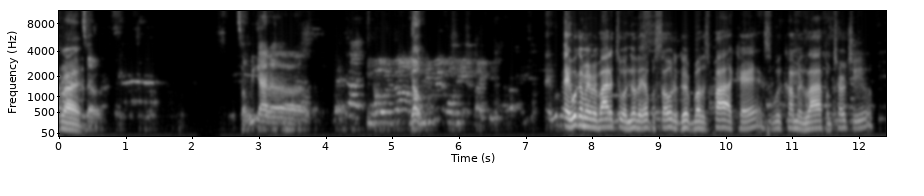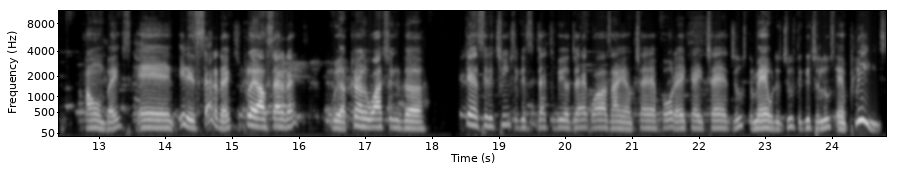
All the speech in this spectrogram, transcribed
right. So, so we got uh go. Hey, welcome everybody to another episode of Good Brothers Podcast. We're coming live from Churchill, home base, and it is Saturday, playoff Saturday. We are currently watching the Kansas City Chiefs against the Jacksonville Jaguars. I am Chad Ford, aka Chad Juice, the man with the juice to get you loose. And please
